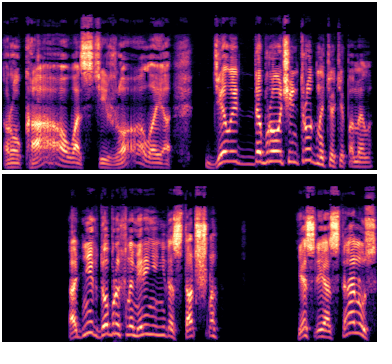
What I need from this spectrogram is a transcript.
рука у вас тяжелая. Делать добро очень трудно, тетя Памела. Одних добрых намерений недостаточно. Если я останусь,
